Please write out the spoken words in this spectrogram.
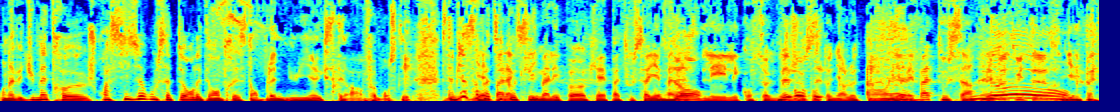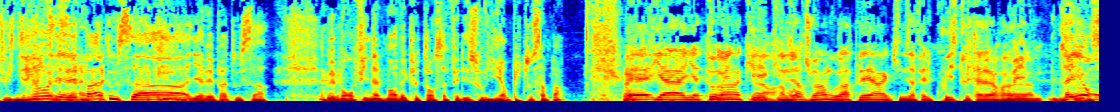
On avait dû mettre, euh, je crois, 6 heures ou 7 heures. On était rentré. C'était en pleine nuit, etc. Enfin bon, c'était bien Il n'y avait sympathique pas la aussi. clim à l'époque, il n'y avait pas tout ça, il n'y avait pas la- les, les consoles de Mais jeu bon, pour tenir le temps, il n'y avait pas tout ça. Il n'y avait pas Non. Twitter. Il n'y avait pas Twitter. Non, il n'y avait pas tout ça. Il n'y avait pas tout ça. Mais bon, finalement, avec le temps, ça fait des souvenirs plutôt sympas. Eh, Il y a, il y a Thomas Oui, qui, alors, qui nous a rejoint, vous vous rappelez, hein, qui nous a fait le quiz tout à l'heure. Oui. euh, D'ailleurs, on le vous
